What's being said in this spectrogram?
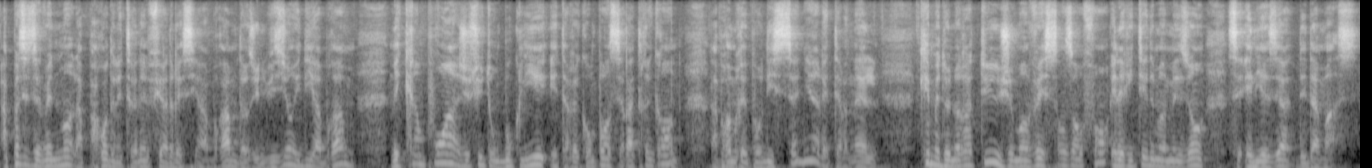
après ces événements, la parole de l'Éternel fut adressée à Abraham dans une vision. Il dit, Abraham, n'aie qu'un point, je suis ton bouclier et ta récompense sera très grande. Abraham répondit, Seigneur éternel, que me donneras-tu? Je m'en vais sans enfant et l'héritier de ma maison, c'est Eliezer de Damas.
